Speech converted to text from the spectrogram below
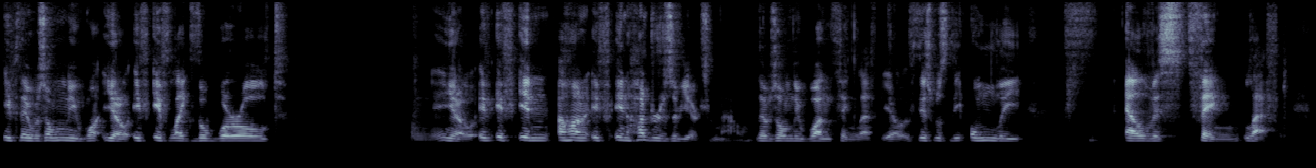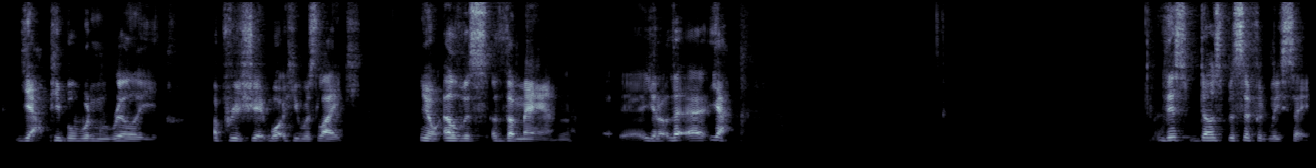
if there was only one, you know, if, if like the world, you know, if, if in a hundred, if in hundreds of years from now, there was only one thing left, you know, if this was the only Elvis thing left, yeah, people wouldn't really appreciate what he was like, you know, Elvis the man, you know, the, uh, yeah. This does specifically say,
